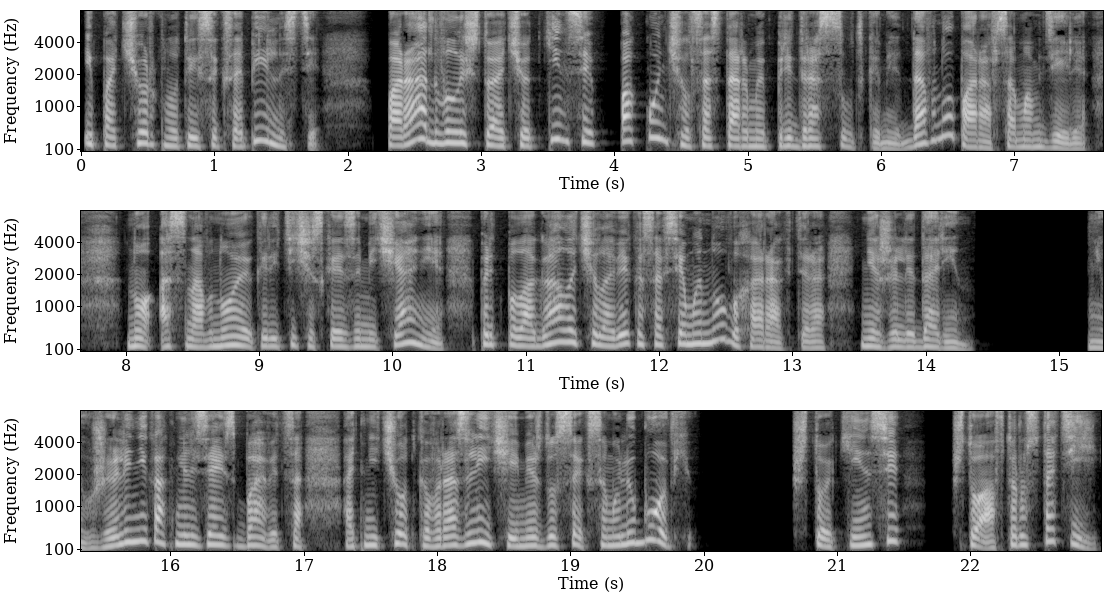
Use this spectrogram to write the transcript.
и подчеркнутой сексапильности, порадовалась, что отчет Кинси покончил со старыми предрассудками. Давно пора в самом деле. Но основное критическое замечание предполагало человека совсем иного характера, нежели Дарин. Неужели никак нельзя избавиться от нечеткого различия между сексом и любовью? Что Кинси — что автору статьи.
